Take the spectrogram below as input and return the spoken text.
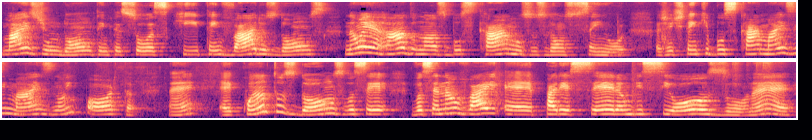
mais de um dom, tem pessoas que têm vários dons. Não é errado nós buscarmos os dons do Senhor. A gente tem que buscar mais e mais, não importa. Né? É, quantos dons você você não vai é, parecer ambicioso, né?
